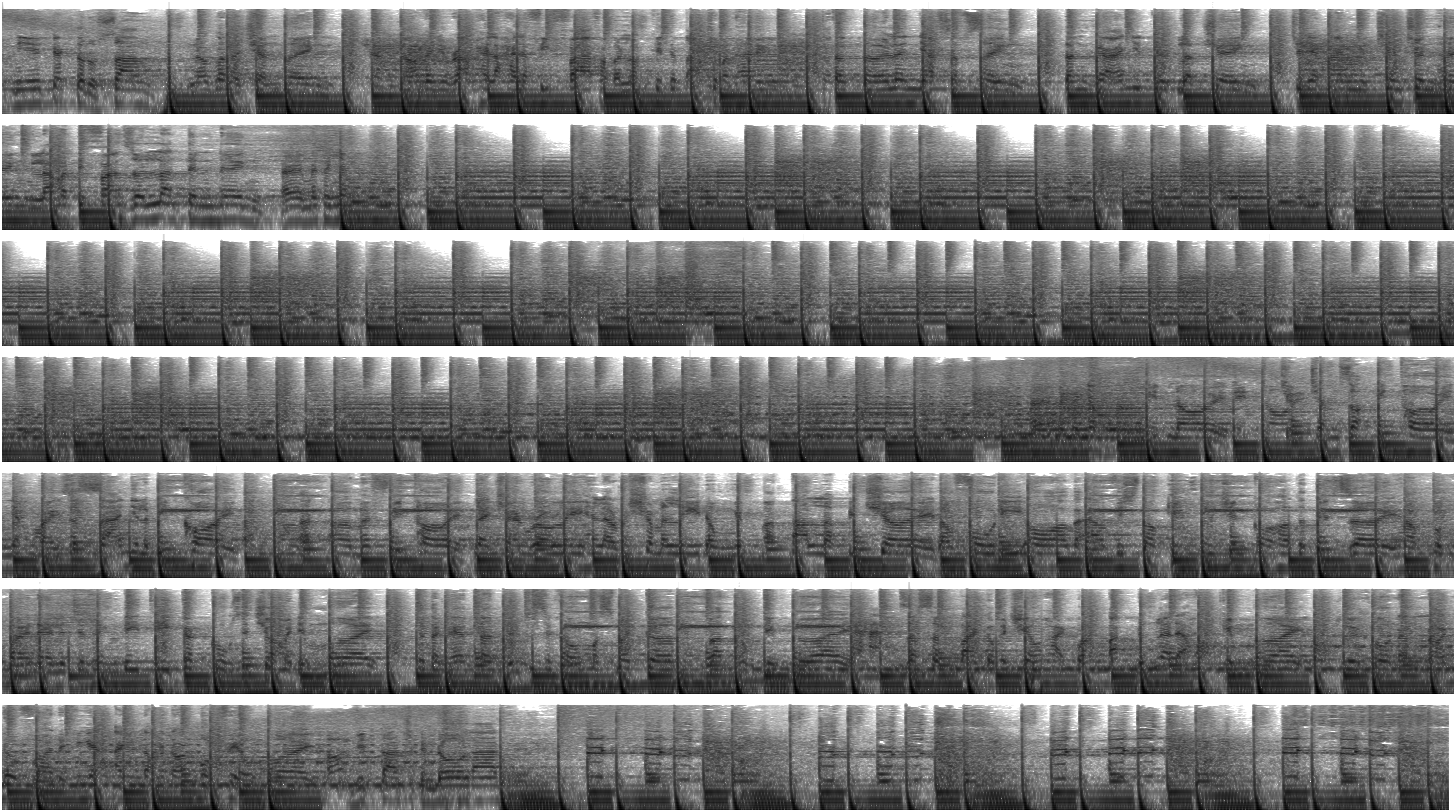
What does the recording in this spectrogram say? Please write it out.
tao đổ xăng. Nó có là chân tình. Nó là như rap hay là hay là fifa và bật lọc khi tiếp tác cho màn hình. Tao tới là nhạc sập sinh tân gái như được lập trình. Trên nhạc anh như trên truyền hình. Làm mặt tiền fan rồi lăn tiền đình ê, mấy thằng nhóc. rất xa như là bitcoin At ở my feet thôi, Là Jan Rowley hay là Richard Malley Đồng nghiệp và ta là bên chơi. Đóng phố Dior và Elvis Stocking Từ trên cổ họ tới tuyết rơi. Học thuộc bài này là trên hình đi thi, Các cụ sẽ cho mày điểm 10 Cho thằng em ta đứng trên sân khấu mặc smoker Và tụng điểm cười Ra sân bay có phải chiêu hải quan bắt Đứng lại đại học kiểm người. Người cô ăn nói đầu vời Để nghe anh nói nói một phiểu 10 Vì ta chỉ cần đô la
